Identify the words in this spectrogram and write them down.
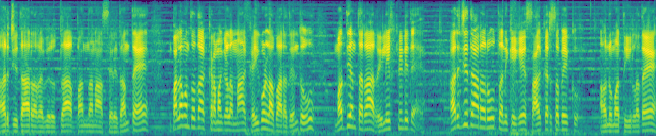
ಅರ್ಜಿದಾರರ ವಿರುದ್ಧ ಬಂಧನ ಸೇರಿದಂತೆ ಬಲವಂತದ ಕ್ರಮಗಳನ್ನು ಕೈಗೊಳ್ಳಬಾರದೆಂದು ಮಧ್ಯಂತರ ರಿಲೀಫ್ ನೀಡಿದೆ. ಅರ್ಜಿದಾರರು ತನಿಖೆಗೆ ಸಹಕರಿಸಬೇಕು. ಅನುಮತಿ ಇಲ್ಲದೆ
